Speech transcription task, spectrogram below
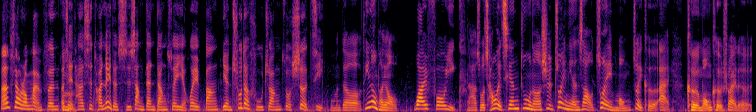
他笑容满分，而且他是团内的时尚担当，所以也会帮演出的服装做设计。我们的听众朋友 Y for E，他说长尾千兔呢是最年少、最萌、最可爱、可萌可帅的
